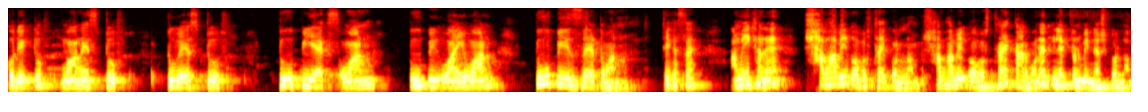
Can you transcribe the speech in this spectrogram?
করি একটু। One s two two s two two p x one, two p y one, two p z one. ঠিক আছে? আমি এখানে স্বাভাবিক অবস্থায় করলাম। স্বাভাবিক অবস্থায় কার্বনের ইলেকট্রন বিন্যাস করলাম।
